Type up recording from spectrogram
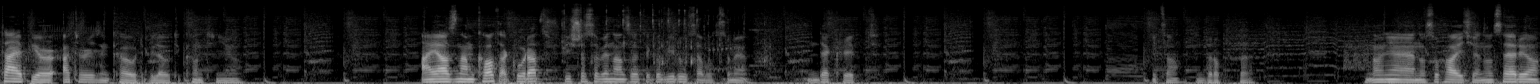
Type your authorization code below to continue. A ja znam kod, akurat wpiszę sobie nazwę tego wirusa, bo w sumie decrypt. I co? Dropper. No nie, no słuchajcie, no serio.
